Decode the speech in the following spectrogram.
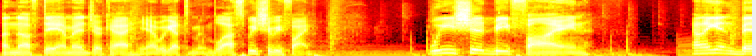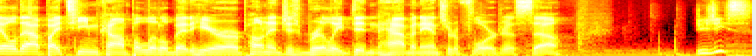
enough damage. Okay, yeah, we got the moonblast. We should be fine. We should be fine. Kind of getting bailed out by team comp a little bit here. Our opponent just really didn't have an answer to Florges, so GG's.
